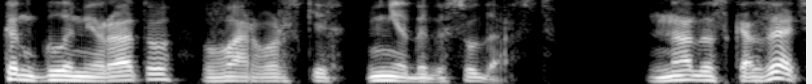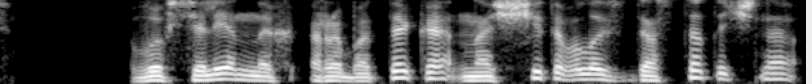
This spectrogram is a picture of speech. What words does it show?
конгломерату варварских недогосударств. Надо сказать, во вселенных Роботека насчитывалось достаточно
